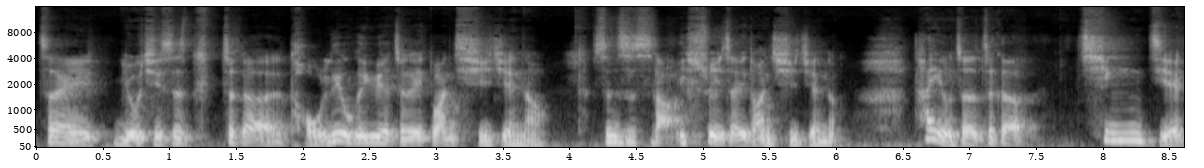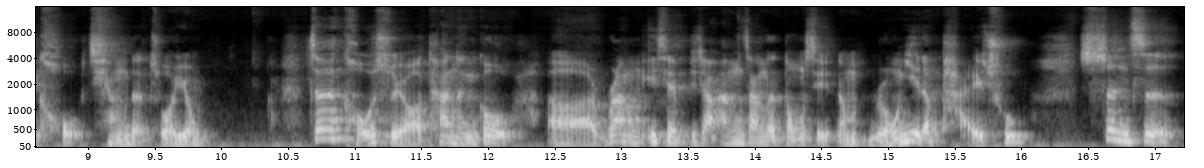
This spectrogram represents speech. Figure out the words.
在尤其是这个头六个月这一段期间呢，甚至是到一岁这一段期间呢，它有着这个清洁口腔的作用。这个口水哦，它能够呃让一些比较肮脏的东西能容易的排出，甚至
